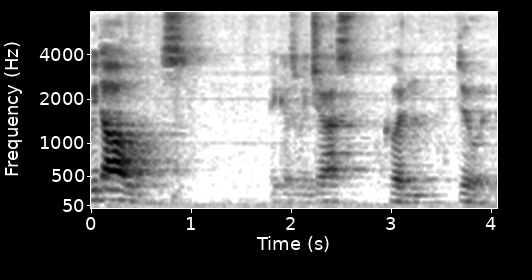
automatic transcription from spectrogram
we'd all lose because we just couldn't do it.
